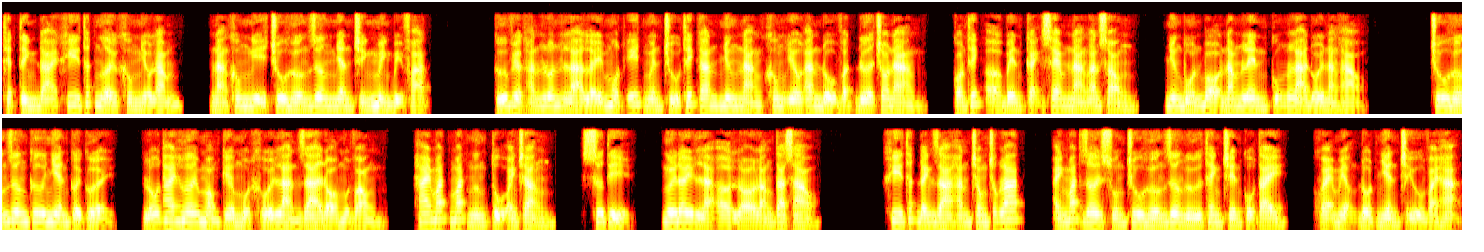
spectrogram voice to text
thiệt tình đãi khi thất người không nhiều lắm, nàng không nghĩ chu hướng dương nhân chính mình bị phạt. Cứ việc hắn luôn là lấy một ít nguyên chủ thích ăn nhưng nàng không yêu ăn đồ vật đưa cho nàng, còn thích ở bên cạnh xem nàng ăn xong, nhưng bốn bỏ năm lên cũng là đối nàng hảo. Chu hướng dương cư nhiên cười cười, lỗ thai hơi mỏng kia một khối làn da đỏ một vòng, hai mắt mắt ngưng tụ ánh trăng, sư tỷ, ngươi đây là ở lo lắng ta sao? Khi thất đánh giá hắn trong chốc lát, ánh mắt rơi xuống chu hướng dương ứ thanh trên cổ tay, khoe miệng đột nhiên chịu vài hạ,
